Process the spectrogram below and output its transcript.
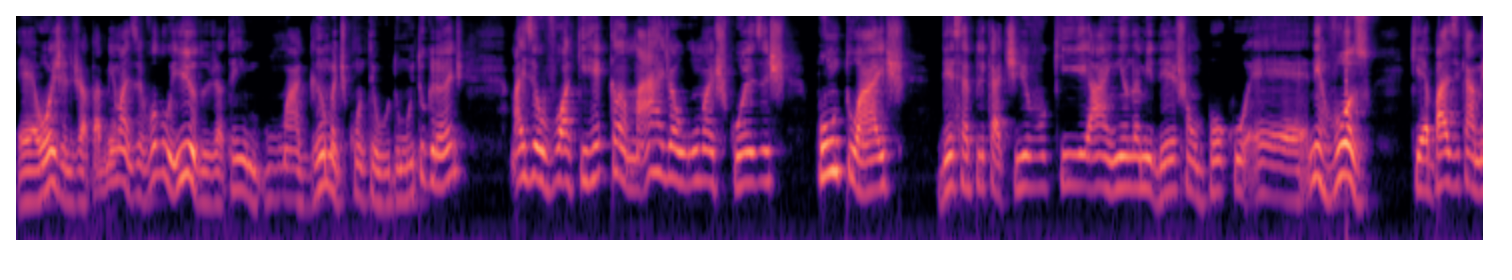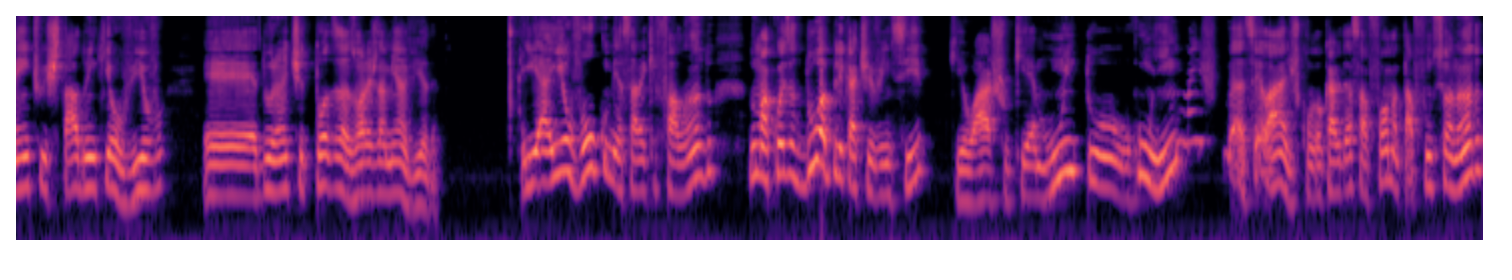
É, hoje ele já está bem mais evoluído, já tem uma gama de conteúdo muito grande, mas eu vou aqui reclamar de algumas coisas pontuais desse aplicativo que ainda me deixam um pouco é, nervoso, que é basicamente o estado em que eu vivo é, durante todas as horas da minha vida. E aí eu vou começar aqui falando de uma coisa do aplicativo em si, que eu acho que é muito ruim, mas é, sei lá, eles colocaram dessa forma, tá funcionando.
